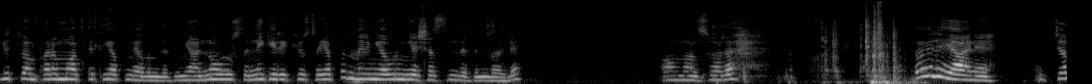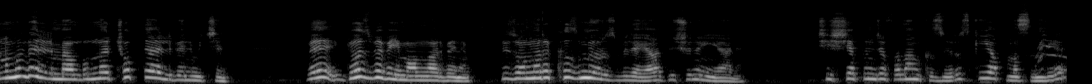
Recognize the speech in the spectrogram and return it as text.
Lütfen para muhabbeti yapmayalım dedim. Yani ne olursa ne gerekiyorsa yapın benim yavrum yaşasın dedim böyle. Ondan sonra böyle yani. Canımı veririm ben. Bunlar çok değerli benim için. Ve göz bebeğim onlar benim. Biz onlara kızmıyoruz bile ya. Düşünün yani. Çiş yapınca falan kızıyoruz ki yapmasın diye.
